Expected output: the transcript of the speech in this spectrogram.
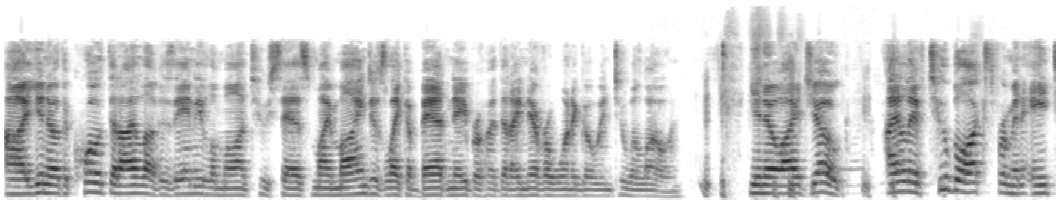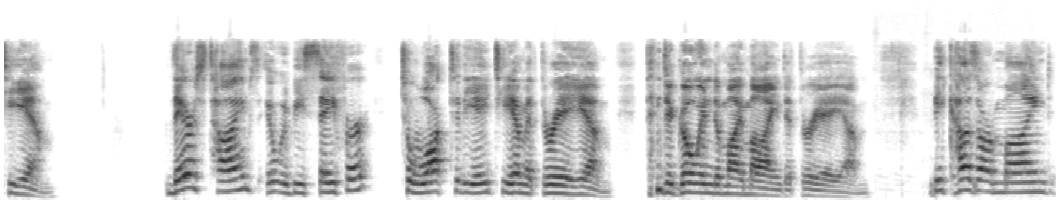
Uh, you know, the quote that I love is Annie Lamott, who says, My mind is like a bad neighborhood that I never want to go into alone. you know, I joke, I live two blocks from an ATM. There's times it would be safer to walk to the ATM at 3 a.m. than to go into my mind at 3 a.m because our mind,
